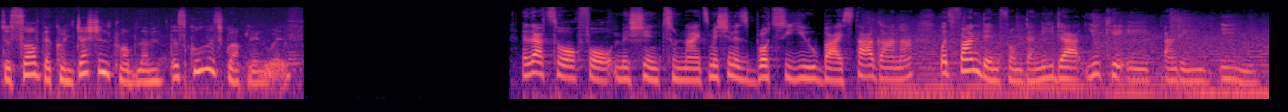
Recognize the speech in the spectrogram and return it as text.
to solve the congestion problem the school is grappling with. And that's all for Mission tonight. Mission is brought to you by Star Ghana with funding from Danida, UKAID and the EU.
